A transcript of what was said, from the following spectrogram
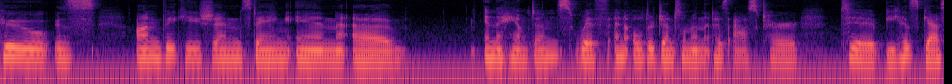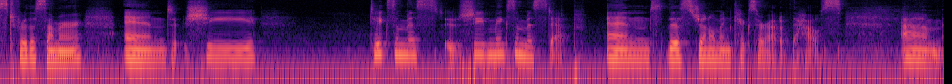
who is on vacation staying in uh, in the Hamptons with an older gentleman that has asked her to be his guest for the summer, and she takes a mis she makes a misstep, and this gentleman kicks her out of the house, um,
